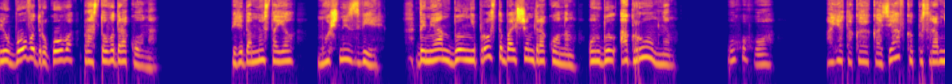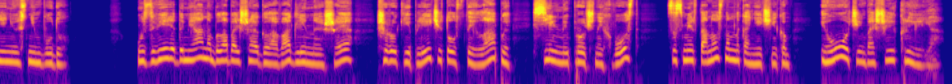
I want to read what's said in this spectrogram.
любого другого простого дракона. Передо мной стоял мощный зверь. Демиан был не просто большим драконом, он был огромным. Ох-охо, а я такая козявка по сравнению с ним буду. У зверя Дамиана была большая голова, длинная шея, широкие плечи, толстые лапы, сильный прочный хвост со смертоносным наконечником и очень большие крылья.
